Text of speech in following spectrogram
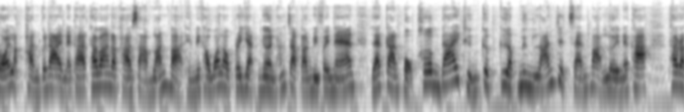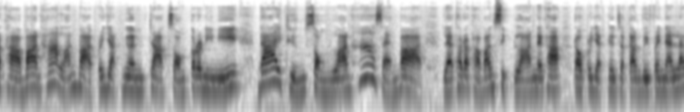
ร้อยหลักพันก็ได้นะคะ ถ้าบ้านราคา 3 ล้านบาทเห็นไหมคะว่าเราประหยัดเงินทั้งจากการ refinance และการโปะเพิ่มได้ถึงเกือบเกือบ1ล้าน7แสนบาทเลยนะคะ ถ้าราคาบ้าน 5 ล้านบาทประหยัดเงินจาก 2 กรณีนี้ได้ถึง2ล้าน5 5แสนบาท และถ้าราคาบ้าน 10 ล้านนะคะ เราประหยัดเงินจากการ refinance และ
